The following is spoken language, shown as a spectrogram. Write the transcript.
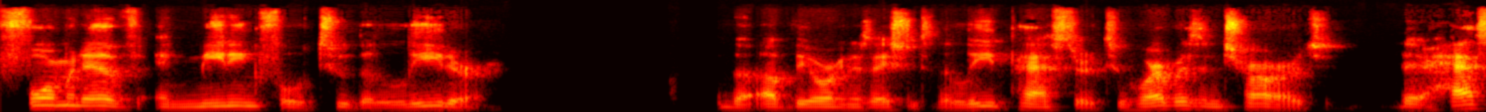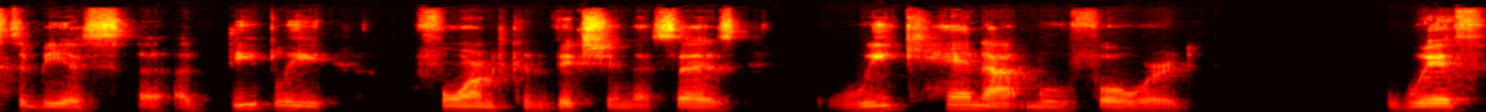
formative and meaningful to the leader the, of the organization, to the lead pastor, to whoever's in charge. There has to be a, a deeply formed conviction that says we cannot move forward with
